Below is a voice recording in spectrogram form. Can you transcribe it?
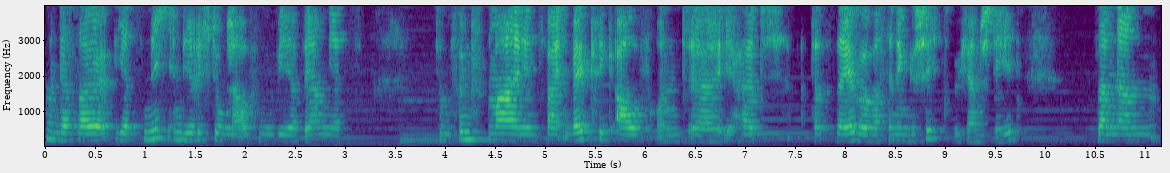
Und das soll jetzt nicht in die Richtung laufen, wir wärmen jetzt zum fünften Mal den Zweiten Weltkrieg auf und äh, ihr hört dasselbe, was in den Geschichtsbüchern steht, sondern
